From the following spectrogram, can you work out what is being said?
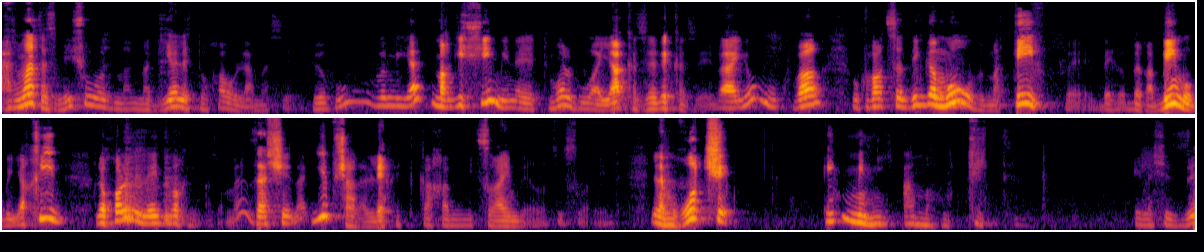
אז אומרת, אז מישהו מגיע לתוך העולם הזה, והוא, ומיד מרגישים, הנה אתמול הוא היה כזה וכזה, והיום הוא כבר, הוא כבר צדיק גמור ומטיף ברבים או ביחיד לכל מיני דברים. זה השאלה, אי אפשר ללכת ככה ממצרים לארץ ישראל, למרות שאין מניעה מהותית, אלא שזה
